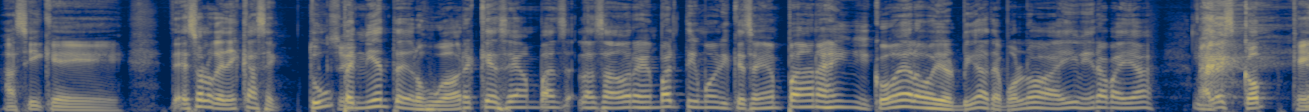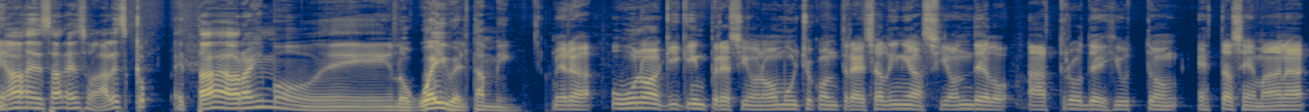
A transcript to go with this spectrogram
Así que eso es lo que tienes que hacer. Tú Sí. pendiente de los jugadores que sean lanzadores en Baltimore y que sean para Anaheim y cógelos y olvídate, ponlos ahí, mira para allá. Alex Cobb, ¿quién iba a pensar eso? Alex Cobb está ahora mismo en los waivers también. Mira, uno aquí que impresionó mucho contra esa alineación de los Astros de Houston esta semana,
